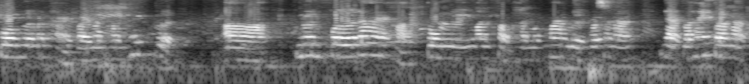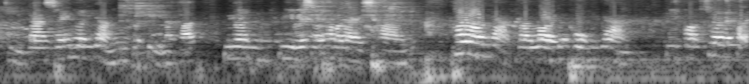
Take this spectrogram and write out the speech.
ตัวเงินมันหายไปมันทำให้เกิดเงินเฟ้อได้ค่ะ ตรงนี้มันสำคัญมากๆเลย เพราะฉะนั้นอยากจะให้ตระหนักถึงการใช้เงินอย่างมีสตินะคะ เงินมีไว้ใช้ทำอะไรใช้ ถ้าเราอยากจะลอยกระทงอย่าง มีความเชื่อและศรัท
